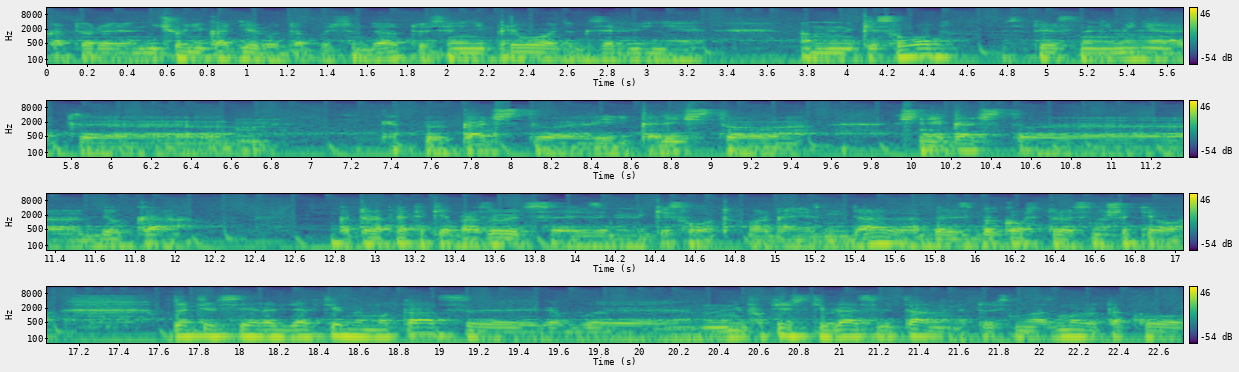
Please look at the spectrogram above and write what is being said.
которые ничего не кодируют, допустим, да, то есть они не приводят к замене аминокислот, соответственно, не меняют как бы качество или количество, точнее качество э, белка который опять-таки образуется из аминокислот в организме, да, из белков строится наше тело. Вот эти все радиоактивные мутации, как бы, ну, они фактически являются летальными, то есть невозможно такого,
